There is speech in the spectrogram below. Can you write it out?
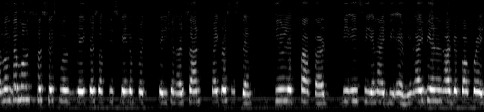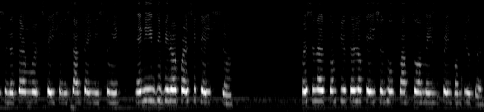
Among the most successful makers of this kind of workstation are Sun Microsystem, Hewlett-Packard, DEC, and IBM. In IBM and other corporations, the term workstation is sometimes used to mean any individual persecution personal computer location hooked up to a mainframe computer.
